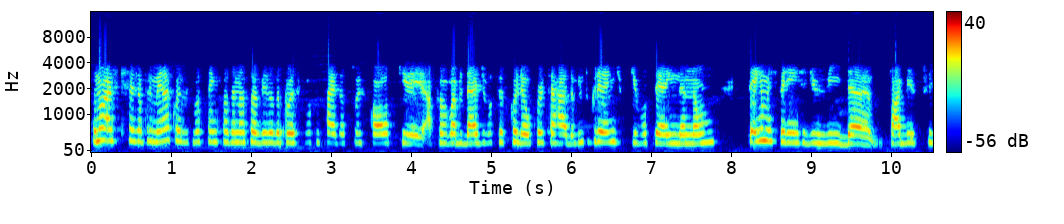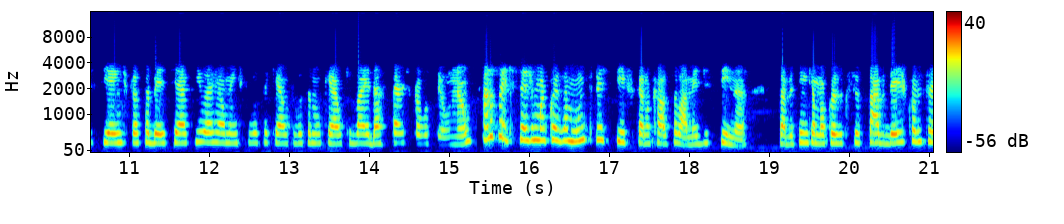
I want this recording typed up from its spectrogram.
Eu não acho que seja a primeira coisa que você tem que fazer na sua vida depois que você sai da sua escola, porque a probabilidade de você escolher o curso errado é muito grande, porque você ainda não tem uma experiência de vida, sabe, suficiente para saber se aquilo é realmente o que você quer, o que você não quer, o que vai dar certo para você ou não. A não ser que seja uma coisa muito específica, no caso, sei lá, medicina sabe assim, que é uma coisa que você sabe desde quando você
